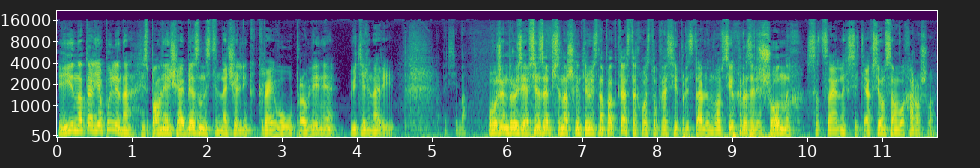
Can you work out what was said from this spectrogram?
И Наталья Пылина, исполняющая обязанности начальника Краевого управления ветеринарии. Спасибо. Уважаемые друзья, все записи наших интервью на подкастах «Восток России» представлен во всех разрешенных социальных сетях. Всем самого хорошего.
